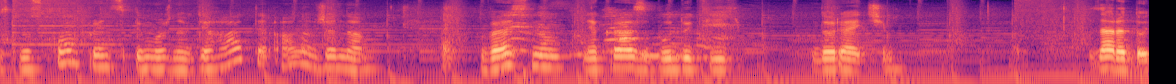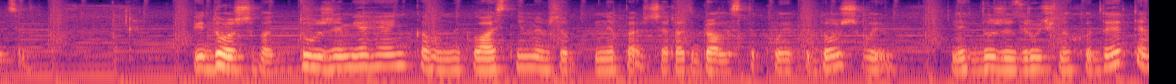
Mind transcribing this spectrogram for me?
З носком, в принципі, можна вдягати, але вже на весну якраз будуть їй до речі. Зараз доці. Підошва дуже м'ягенька, вони класні. Ми вже не перший раз брали з такою підошвою. В них дуже зручно ходити.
